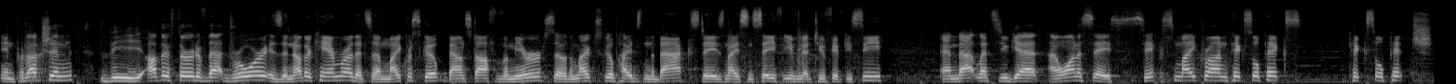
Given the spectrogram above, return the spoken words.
in production. The other third of that drawer is another camera that's a microscope bounced off of a mirror. So the microscope hides in the back, stays nice and safe even at 250C. And that lets you get, I want to say, six micron pixel pix, pixel pitch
